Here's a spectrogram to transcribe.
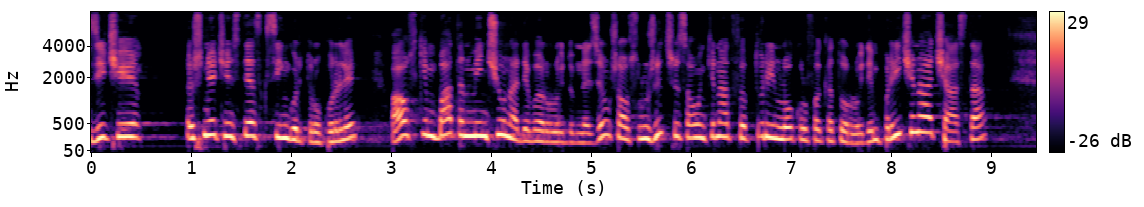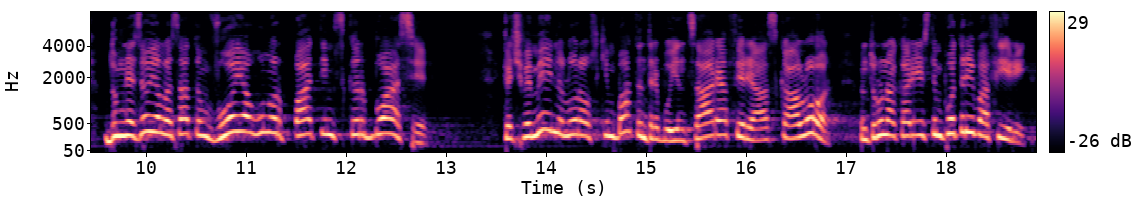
Zice, își necinstesc singuri trupurile, au schimbat în minciună adevărul lui Dumnezeu și au slujit și s-au închinat făpturii în locul făcătorului. Din pricina aceasta, Dumnezeu i-a lăsat în voia unor patimi scârboase – Căci femeile lor au schimbat întrebuințarea firească a lor, într-una care este împotriva firii.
